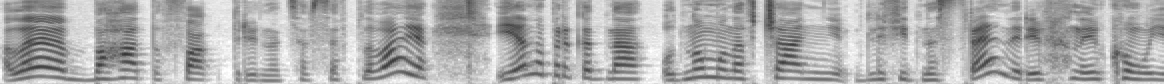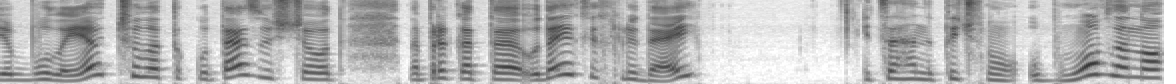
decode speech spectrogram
але багато факторів на це все впливає. І я, наприклад, на одному навчанні для фітнес-тренерів, на якому я була, я чула таку тезу, що, от, наприклад, е, у деяких людей. І це генетично обумовлено.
